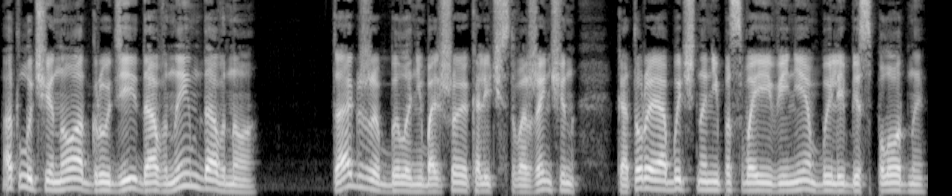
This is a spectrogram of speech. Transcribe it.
отлучено от груди давным-давно. Также было небольшое количество женщин, которые обычно не по своей вине были бесплодны,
